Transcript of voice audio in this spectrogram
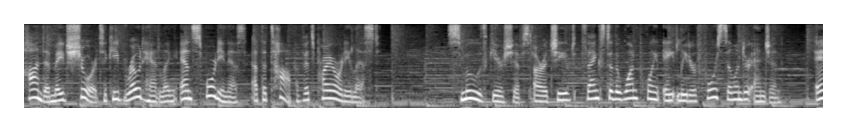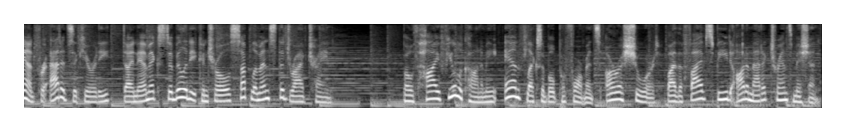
Honda made sure to keep road handling and sportiness at the top of its priority list. Smooth gear shifts are achieved thanks to the 1.8-liter four-cylinder engine. And for added security, Dynamic Stability Control supplements the drivetrain. Both high fuel economy and flexible performance are assured by the 5-speed automatic transmission.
